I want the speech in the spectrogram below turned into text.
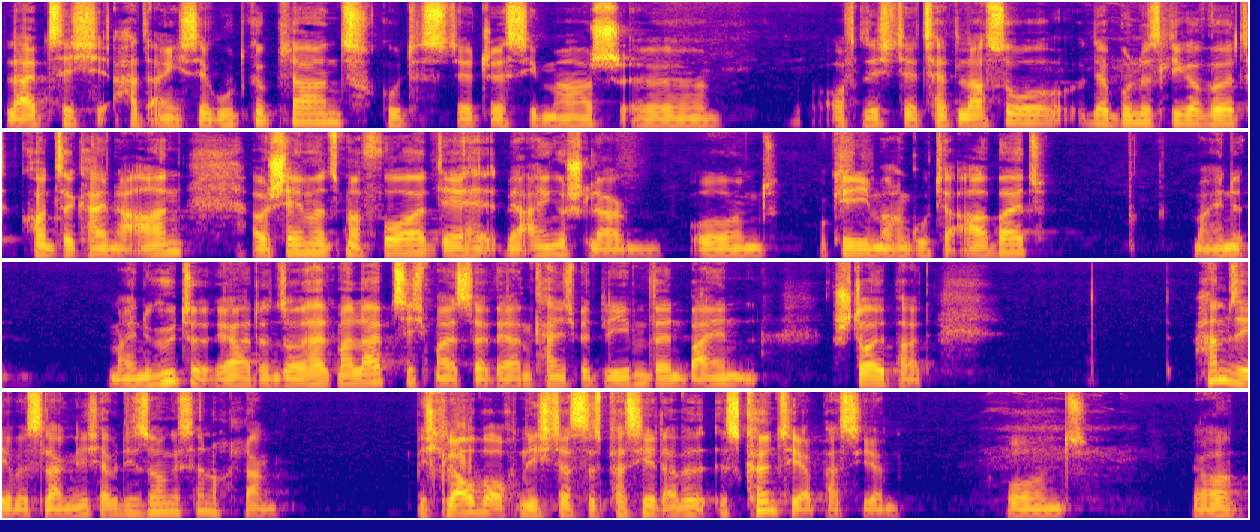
Leipzig hat eigentlich sehr gut geplant. Gut, dass der Jesse Marsch äh, offensichtlich der Ted Lasso der Bundesliga wird, konnte keiner ahnen. Aber stellen wir uns mal vor, der wäre eingeschlagen. Und okay, die machen gute Arbeit. Meine, meine Güte, ja, dann soll halt mal Leipzig Meister werden. Kann ich mit leben, wenn Bayern stolpert. Haben sie ja bislang nicht, aber die Saison ist ja noch lang. Ich glaube auch nicht, dass das passiert, aber es könnte ja passieren. Und ja,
